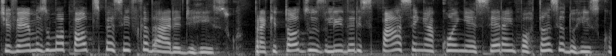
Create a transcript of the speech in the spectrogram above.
tivemos uma pauta específica da área de risco, para que todos os líderes passem a conhecer a importância do risco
